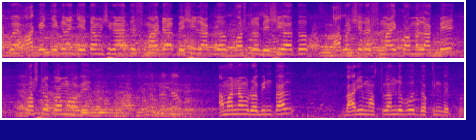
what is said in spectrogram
এখন আগে যেখানে যেতাম সেখানে তো সময়টা বেশি লাগতো কষ্ট বেশি হতো। এখন সেটা সময় কম লাগবে কষ্ট কম হবে। আমার নাম রবিন পাল বাড়ি মসলান্দপুর দক্ষিণ বেদপুর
